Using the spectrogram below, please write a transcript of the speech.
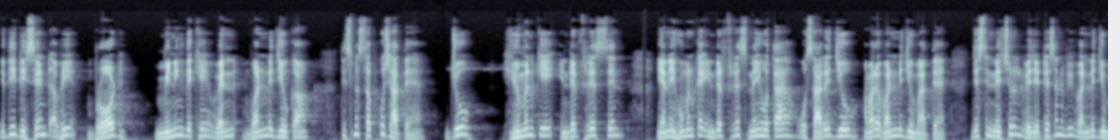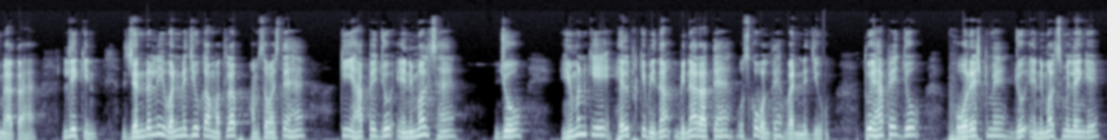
यदि रिसेंट अभी ब्रॉड मीनिंग देखें वन वन्य जीव का तो इसमें सब कुछ आते हैं। जो ह्यूमन के इंटरफेरेंस से, यानी ह्यूमन का इंटरफेरेंस नहीं होता है, वो सारे जीव हमारे वन्य जीव में आते हैं। जैसे नेचुरल वेजिटेशन भी वन्य जीव में आता है। लेकिन जनरली वन्य जीव का मतलब हम समझते हैं कि यहाँ पे जो एनिमल्स हैं, जो ह्यूमन के हेल्प के बिना बिना रहते हैं, उसको बोलते हैं वन्य जीव तो यहाँ पे जो फॉरेस्ट में जो एनिमल्स मिलेंगे,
